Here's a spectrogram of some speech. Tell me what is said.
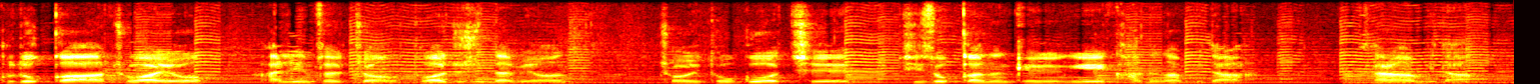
구독과 좋아요, 알림 설정 도와주신다면 저희 도그워치 지속 가능 경영이 가능합니다. 사랑합니다.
